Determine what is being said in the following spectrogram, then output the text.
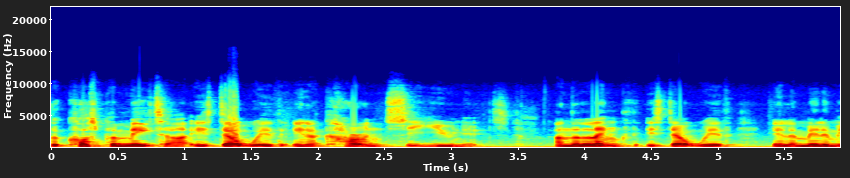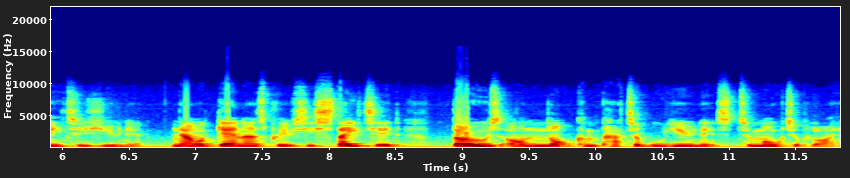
the cost per meter is dealt with in a currency unit and the length is dealt with in a millimeters unit. Now again, as previously stated, those are not compatible units to multiply.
